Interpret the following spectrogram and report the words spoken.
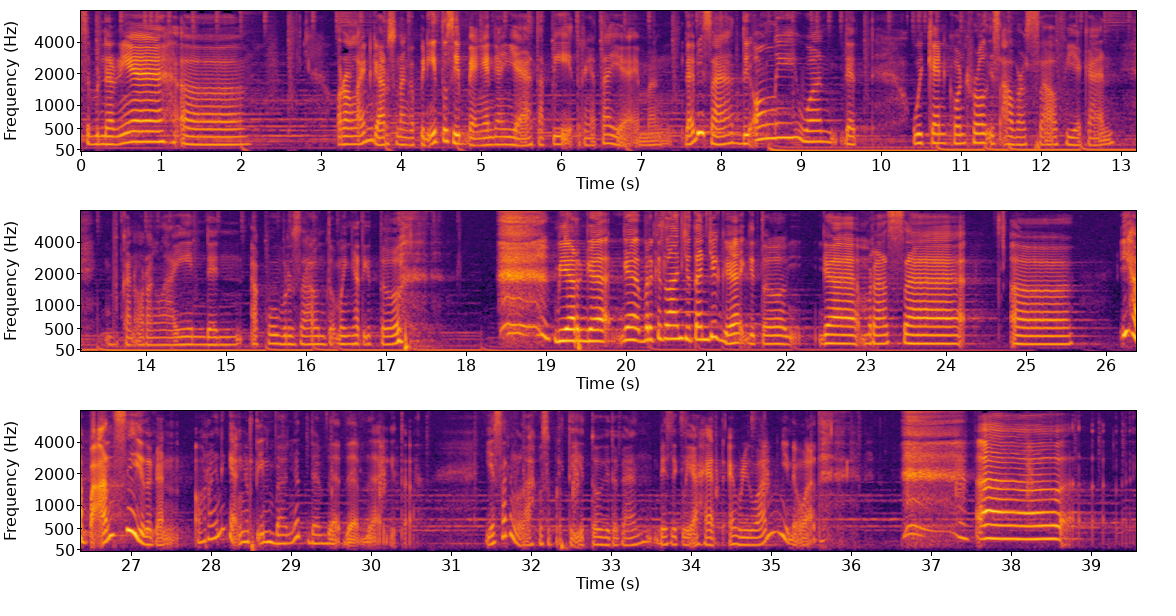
sebenarnya uh, orang lain gak harus nanggepin itu sih pengennya ya. Tapi ternyata ya emang gak bisa. The only one that we can control is ourselves ya kan. Bukan orang lain. Dan aku berusaha untuk mengingat itu. Biar gak gak berkeselanjutan juga gitu gak merasa uh, ih apaan sih? gitu kan. Orang ini gak ngertiin banget dan bla bla bla gitu. Ya sering lah aku seperti itu gitu kan. Basically I hate everyone you know what? Uh,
